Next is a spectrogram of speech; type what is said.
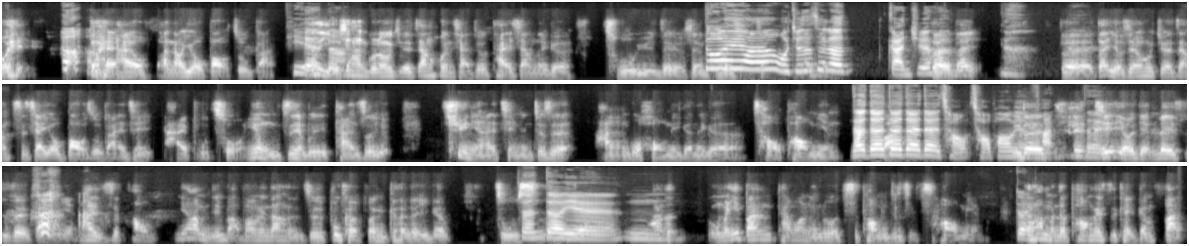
对，还有饭，然后又有饱足感。哪但是有些韩国人会觉得这样混起来就太像那个厨余，就有些人对呀、啊，我觉得这个感觉很 对，但有些人会觉得这样吃起来有饱足感，而且还不错。因为我们之前不是谈说有去年还是前年就是。韩国红的一个那个炒泡面，对对对对对，炒炒泡面对，其实其实有点类似这个概 念，它也是泡，因为他们已经把泡面当成就是不可分割的一个主食。真的耶，嗯。我们一般台湾人如果吃泡面就只吃泡面，对。但他们的泡面是可以跟饭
